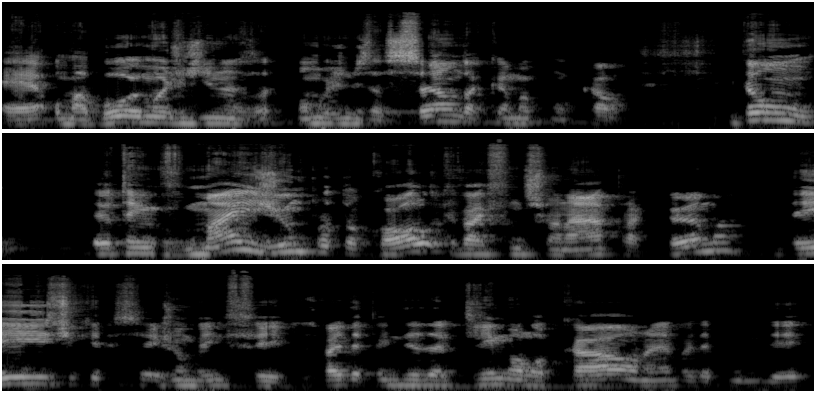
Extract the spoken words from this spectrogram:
é, uma boa homogeneização da cama com o cal. Então, eu tenho mais de um protocolo que vai funcionar para a cama, desde que eles sejam bem feitos. Vai depender do clima local, né? vai depender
